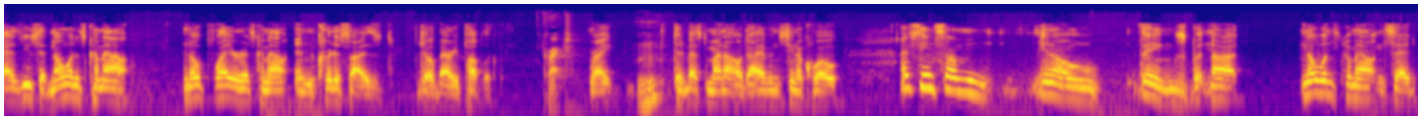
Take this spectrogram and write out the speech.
as you said, no one has come out, no player has come out and criticized Joe Barry publicly, Correct. right? Mm-hmm. To the best of my knowledge, I haven't seen a quote. I've seen some, you know, things, but not. No one's come out and said,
